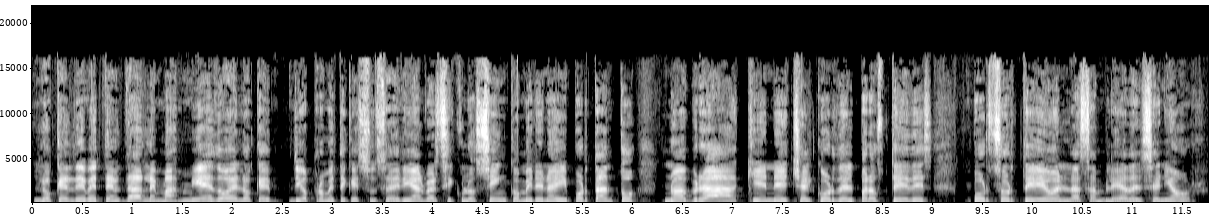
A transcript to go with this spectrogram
Lo que debe darle más miedo es lo que Dios promete que sucedería en el versículo 5. Miren ahí, por tanto, no habrá quien eche el cordel para ustedes por sorteo en la asamblea del Señor.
